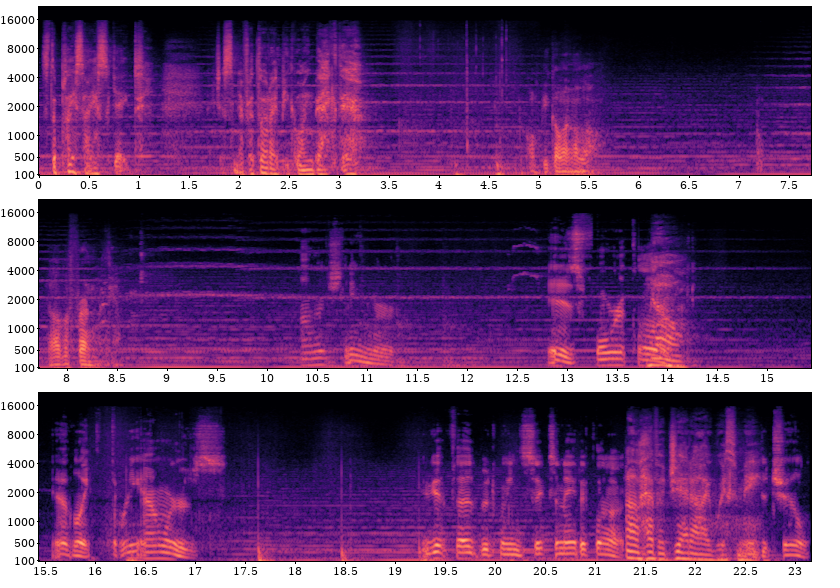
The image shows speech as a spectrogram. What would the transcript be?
It's the place I escaped. I just never thought I'd be going back there. You won't be going alone. You'll have a friend with you. Arch Lemur. It is four o'clock. No. You have like three hours. You get fed between six and eight o'clock. I'll have a Jedi with me. To chill.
